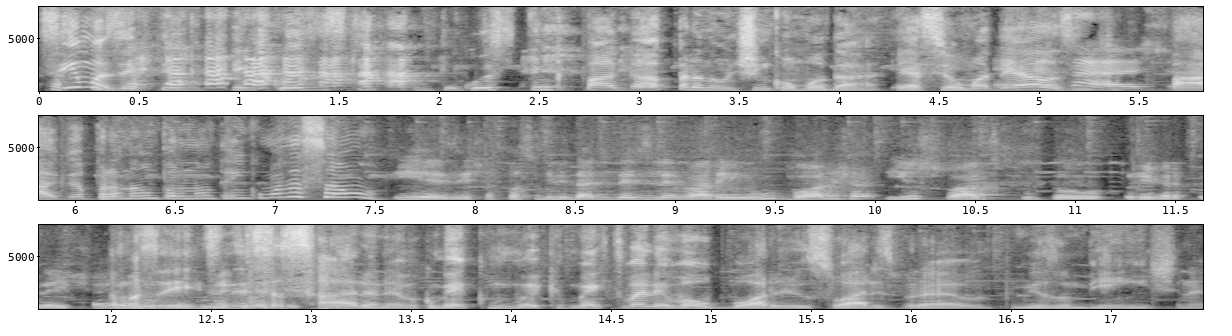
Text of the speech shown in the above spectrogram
Sim, mas é que tem, tem coisas que tem coisas que tem que pagar para não te incomodar. Essa é uma é delas. Paga para não, pra não ter incomodação. E existe a possibilidade deles levarem o Borja e o Soares pro, pro River Plate. Aí mas aí é desnecessário, né? Como é, como, é, como é que tu vai levar o Borja e o Soares para o mesmo ambiente, né?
